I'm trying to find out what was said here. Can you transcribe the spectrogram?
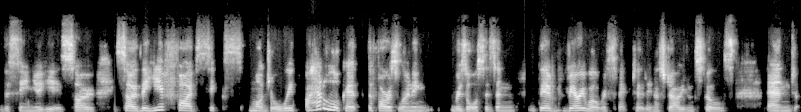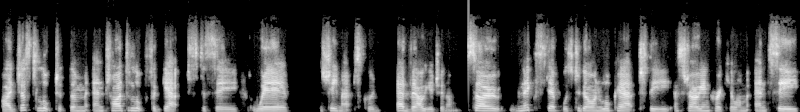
the senior years. So, so the year five, six module, we I had a look at the forest learning resources and they're very well respected in Australian schools. And I just looked at them and tried to look for gaps to see where she maps could add value to them. So the next step was to go and look at the Australian curriculum and see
